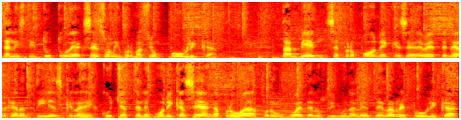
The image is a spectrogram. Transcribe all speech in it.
del Instituto de Acceso a la Información Pública también se propone que se debe tener garantías que las escuchas telefónicas sean aprobadas por un juez de los tribunales de la República,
